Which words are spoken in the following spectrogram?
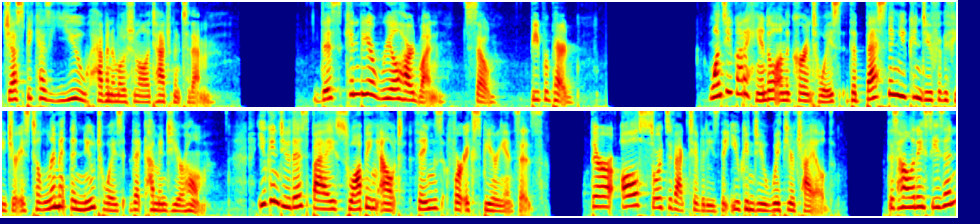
just because you have an emotional attachment to them. This can be a real hard one, so be prepared. Once you've got a handle on the current toys, the best thing you can do for the future is to limit the new toys that come into your home. You can do this by swapping out things for experiences. There are all sorts of activities that you can do with your child. This holiday season,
